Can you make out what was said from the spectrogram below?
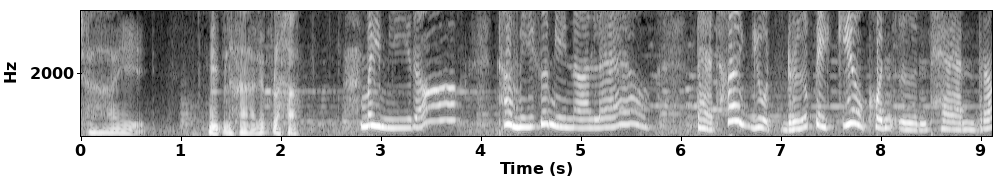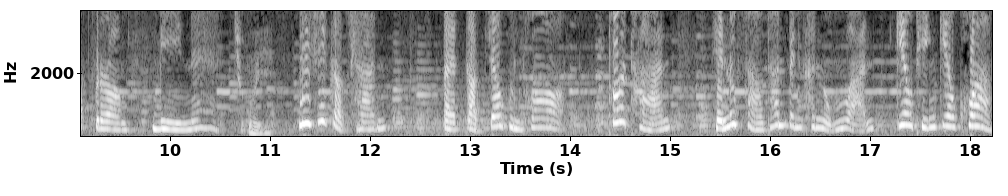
ใช่มีปัญหาหรือเปล่า ไม่มีหรอก ถ้ามีก็มีนานแล้ว แต่ถ้าหยุดหรือไปเกี้ยวคนอื่นแทนรับรองมีแน่ ช่วย ไม่ใช่กับฉัน แต่กับเจ้าคุณพ่อ โทษฐานเห็นลูกสาวท่านเป็นขนมหวาน เกี้ยวทิ้งเกี้ยวขว้าง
